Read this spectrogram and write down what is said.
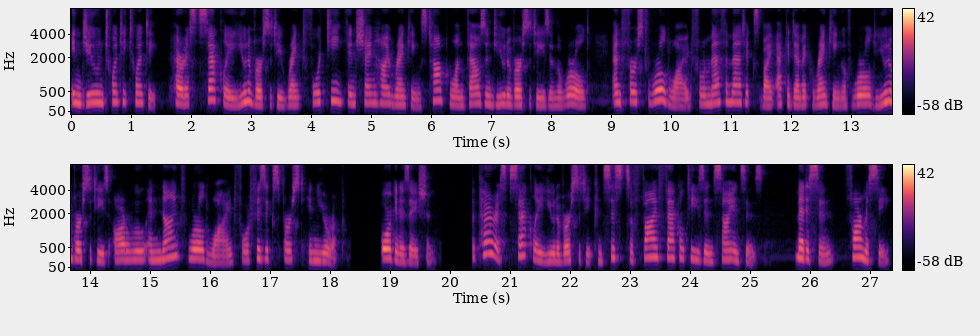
In June 2020, Paris-Saclay University ranked 14th in Shanghai Ranking's top 1,000 universities in the world and first worldwide for mathematics by academic ranking of world universities RWU and ninth worldwide for physics first in Europe. Organization The Paris-Saclay University consists of five faculties in sciences, medicine, pharmacy,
